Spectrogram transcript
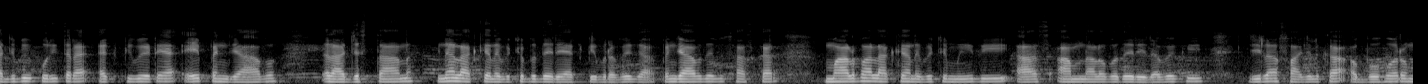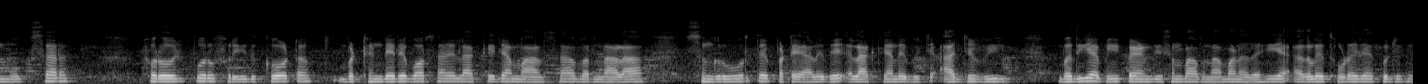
ਅੱਜ ਵੀ ਪੂਰੀ ਤਰ੍ਹਾਂ ਐਕਟੀਵੇਟ ਹੈ। ਇਹ ਪੰਜਾਬ, ਰਾਜਸਥਾਨ, ਇਹਨਾਂ ਇਲਾਕਿਆਂ ਦੇ ਵਿੱਚ ਵਧੇਰੇ ਐਕਟਿਵ ਰਹੇਗਾ। ਪੰਜਾਬ ਦੇ ਵੀ ਖਾਸ ਕਰ ਮਾਲਵਾ ਇਲਾਕਿਆਂ ਦੇ ਵਿੱਚ ਮੀਂਹ ਦੀ ਆਸ ਆਮ ਨਾਲੋਂ ਵਧੇਰੇ ਰਹੇਗੀ। ਜ਼ਿਲ੍ਹਾ ਫਾਜ਼ਿਲਕਾ, ਅਬੋਹਰ, ਮੁਕਤਸਰ ਫਿਰੋਜ਼ਪੁਰ, ਫਰੀਦਕੋਟ, ਬਠਿੰਡੇ ਦੇ ਬਹੁਤ ਸਾਰੇ ਇਲਾਕੇ ਜਾਂ ਮਾਨਸਾ, ਬਰਨਾਲਾ, ਸੰਗਰੂਰ ਤੇ ਪਟਿਆਲੇ ਦੇ ਇਲਾਕਿਆਂ ਦੇ ਵਿੱਚ ਅੱਜ ਵੀ ਵਧੀਆ ਮੀਂਹ ਪੈਣ ਦੀ ਸੰਭਾਵਨਾ ਬਣ ਰਹੀ ਹੈ। ਅਗਲੇ ਥੋੜ੍ਹੇ ਜਿਹੇ ਕੁਝ ਕੁ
